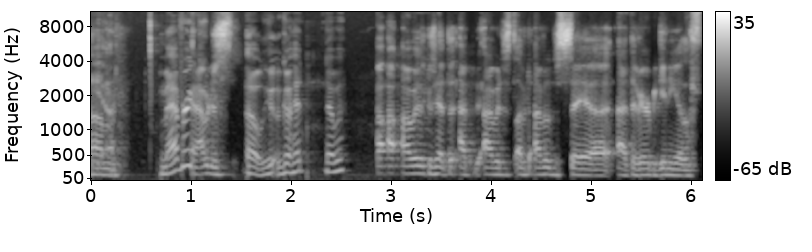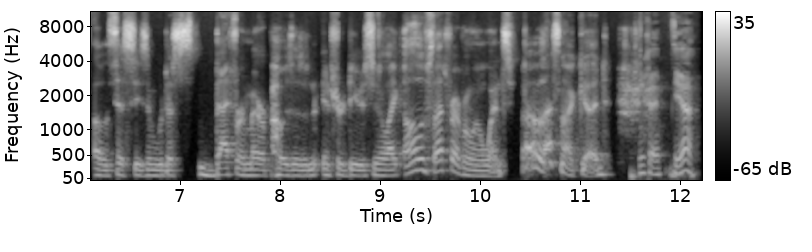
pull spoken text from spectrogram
Um, Yeah. Maverick? And I would just oh, go go ahead, Noah. I, I was going to say, at the, I, I would just, I would just say uh, at the very beginning of the, of the fifth season, we're just that for Mariposa's and introduced, and you're like, oh, so that's where everyone went. Oh, that's not good. Okay. Yeah.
